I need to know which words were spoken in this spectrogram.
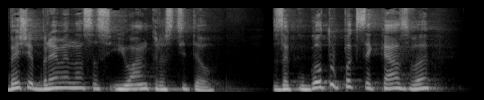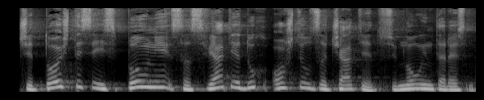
беше бремена с Йоанн Кръстител, за когото пък се казва, че той ще се изпълни със Святия Дух още от зачатието си. Много интересно.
